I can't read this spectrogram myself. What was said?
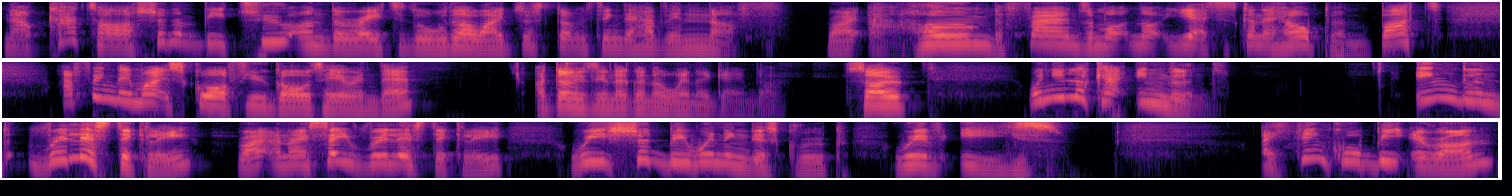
Now, Qatar shouldn't be too underrated, although I just don't think they have enough, right? At home, the fans and whatnot, yes, it's going to help them. But I think they might score a few goals here and there. I don't think they're going to win a game, though. So, when you look at England, England, realistically, right, and I say realistically, we should be winning this group with ease. I think we'll beat Iran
